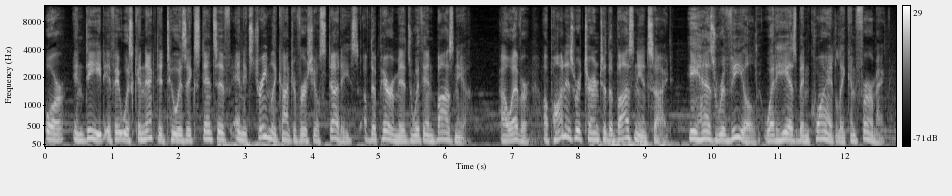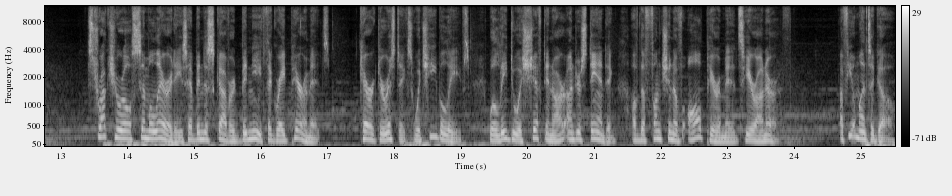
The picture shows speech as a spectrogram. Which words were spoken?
or indeed if it was connected to his extensive and extremely controversial studies of the pyramids within Bosnia. However, upon his return to the Bosnian site, he has revealed what he has been quietly confirming. Structural similarities have been discovered beneath the Great Pyramids, characteristics which he believes will lead to a shift in our understanding of the function of all pyramids here on Earth. A few months ago,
